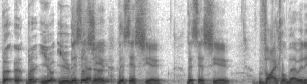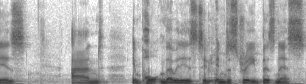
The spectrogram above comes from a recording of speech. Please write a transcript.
But uh, but you you this issue, this issue, this issue, vital though it is, and important though it is to industry, business,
